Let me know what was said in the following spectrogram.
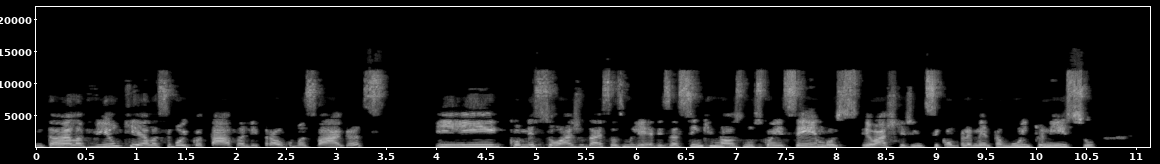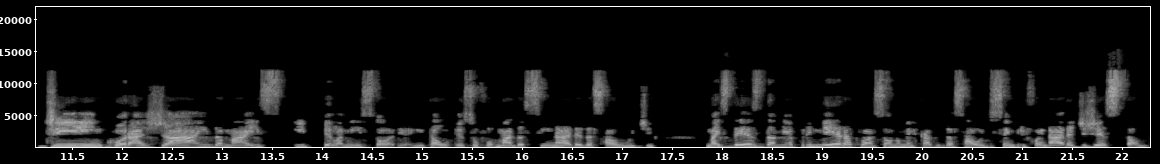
Então ela viu que ela se boicotava ali para algumas vagas e começou a ajudar essas mulheres. Assim que nós nos conhecemos, eu acho que a gente se complementa muito nisso de encorajar ainda mais e pela minha história. Então, eu sou formada sim na área da saúde, mas desde a minha primeira atuação no mercado da saúde sempre foi na área de gestão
